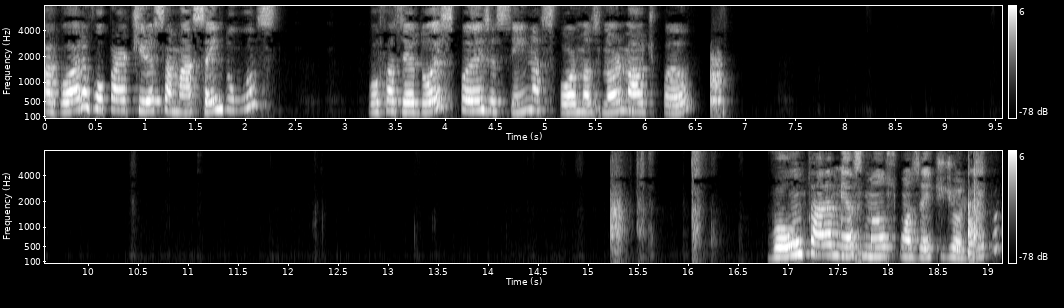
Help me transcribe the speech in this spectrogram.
Agora, vou partir essa massa em duas. Vou fazer dois pães assim, nas formas normal de pão. Vou untar as minhas mãos com azeite de oliva.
